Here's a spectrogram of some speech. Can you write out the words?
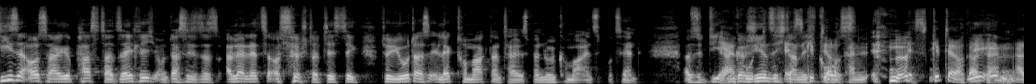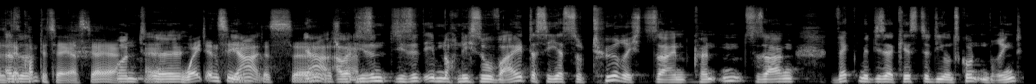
diese Aussage passt tatsächlich, und das ist das allerletzte aus der Statistik, Toyotas Elektromarktanteil ist bei 0,1 Prozent. Also die Ja, engagieren gut, sich da nicht gibt ja groß. keinen- Ne? Es gibt ja noch gar Nee, keinen. Also, Also- der kommt jetzt ja erst. Ja, ja. Und, äh, Wait and see. Ja, das, äh, ja aber die sind, die sind eben noch nicht so weit, dass sie jetzt so töricht sein könnten, zu sagen, weg mit dieser Kiste, die uns Kunden bringt.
